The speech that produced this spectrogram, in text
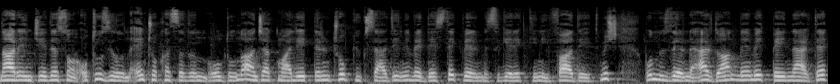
Narenciye'de son 30 yılın en çok hasadının olduğunu ancak maliyetlerin çok yükseldiğini ve destek verilmesi gerektiğini ifade etmiş. Bunun üzerine Erdoğan Mehmet Bey nerede?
